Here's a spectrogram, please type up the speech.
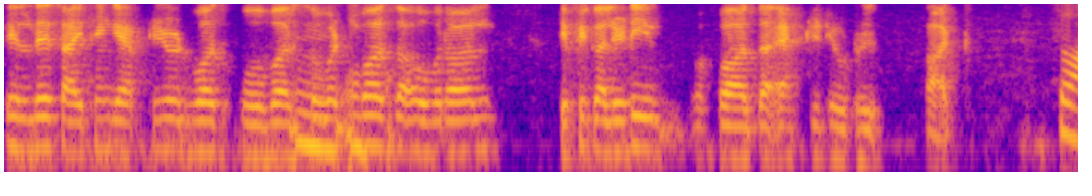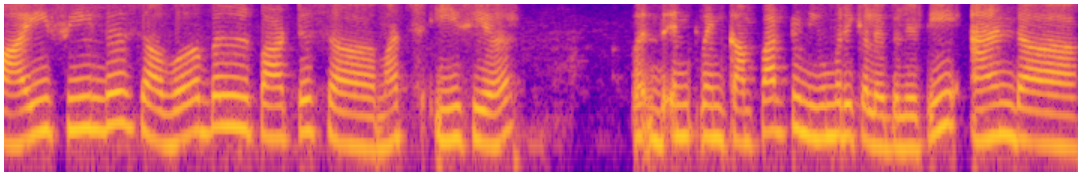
till this, I think aptitude was over. so Mm, what yes, was sir. the overall difficulty for the aptitude part? So I feel this uh, verbal part is uh, much easier when, in, when compared to numerical ability, and uh,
